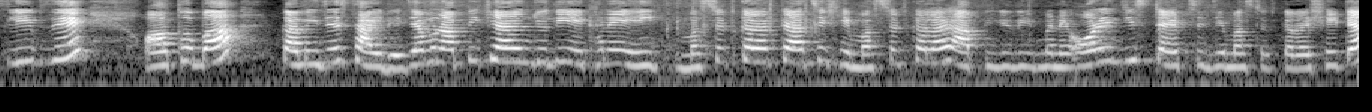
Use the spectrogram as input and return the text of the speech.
স্লিভসে অথবা কামিজের সাইডে যেমন আপনি চান যদি এখানে এই মাস্টার্ড কালারটা আছে, সেই মাস্টার্ড কালার আপনি যদি মানে অরেঞ্জিস টাইপসের যে মাস্টার্ড কালার সেটা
